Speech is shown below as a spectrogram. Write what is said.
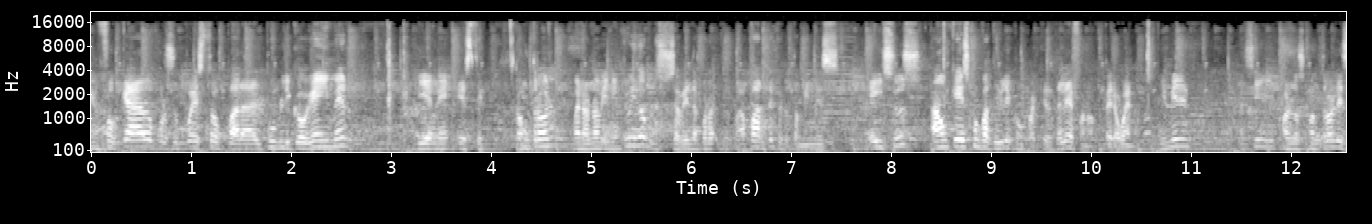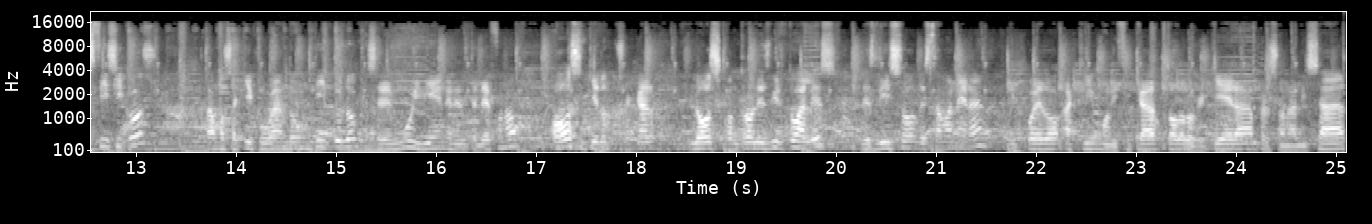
enfocado por supuesto para el público gamer. Viene este control, bueno, no viene incluido, eso se vende por aparte, pero también es Asus, aunque es compatible con cualquier teléfono. Pero bueno, y miren, así con los controles físicos, estamos aquí jugando un título que se ve muy bien en el teléfono. O si quiero sacar los controles virtuales, deslizo de esta manera y puedo aquí modificar todo lo que quiera, personalizar,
